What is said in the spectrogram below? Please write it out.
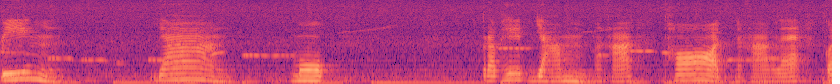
ปิ้ง ย่าง หมก ประเภทยำนะคะทอดนะคะ และก็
